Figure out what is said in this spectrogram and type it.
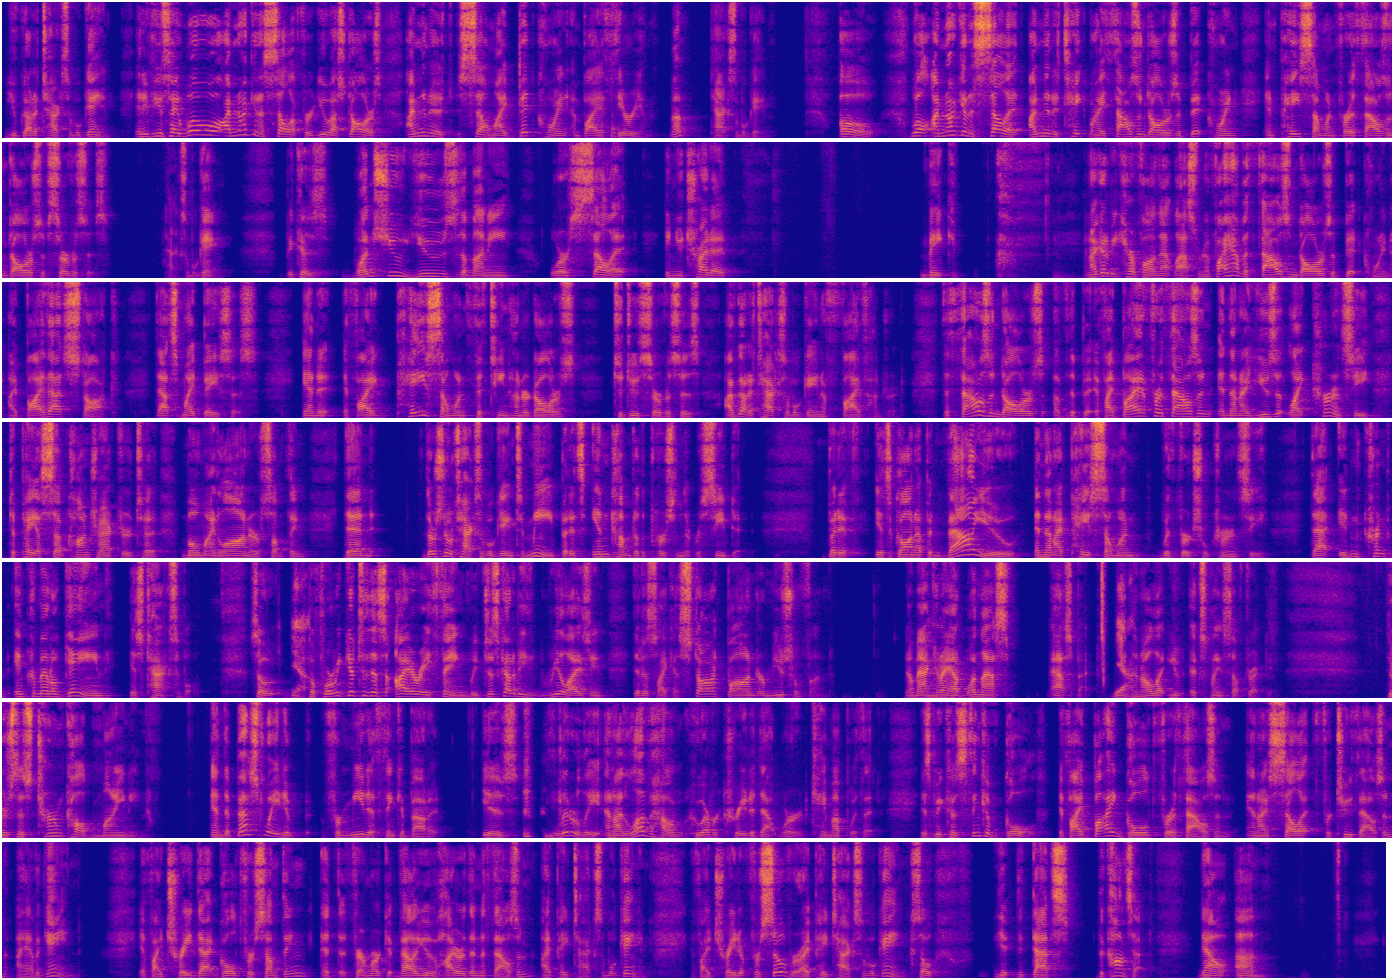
you've got a taxable gain. And if you say, whoa, whoa, I'm not going to sell it for US dollars, I'm going to sell my Bitcoin and buy Ethereum, oh, taxable gain. Oh, well, I'm not going to sell it. I'm going to take my $1,000 of Bitcoin and pay someone for $1,000 of services. Taxable gain. Because once you use the money or sell it and you try to make, and I got to be careful on that last one. If I have $1,000 of Bitcoin, I buy that stock, that's my basis. And if I pay someone $1,500 to do services, I've got a taxable gain of 500. The $1,000 of the, if I buy it for a thousand and then I use it like currency to pay a subcontractor to mow my lawn or something, then there's no taxable gain to me, but it's income to the person that received it. But if it's gone up in value and then I pay someone with virtual currency, that incre- incremental gain is taxable. So yeah. before we get to this IRA thing, we've just got to be realizing that it's like a stock, bond, or mutual fund. Now, Matt, mm-hmm. can I add one last aspect? Yeah. And I'll let you explain self directing. There's this term called mining. And the best way to, for me to think about it is literally, and I love how whoever created that word came up with it, is because think of gold. If I buy gold for a thousand and I sell it for two thousand, I have a gain. If I trade that gold for something at the fair market value of higher than a thousand, I pay taxable gain. If I trade it for silver, I pay taxable gain. So that's the concept. Now, um,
